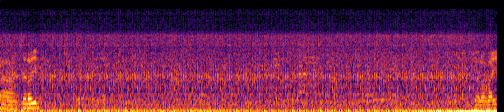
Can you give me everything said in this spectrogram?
ਹਾਂ, ਚਲੋ ਜੀ। ਚਲੋ ਭਾਈ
